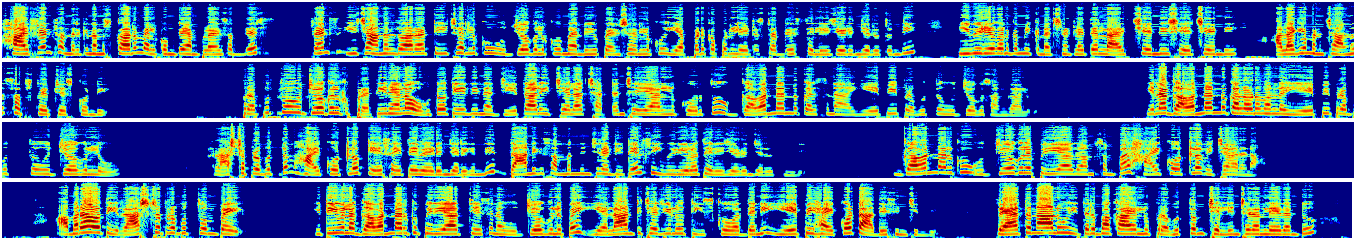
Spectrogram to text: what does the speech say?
Hi friends అందరికీ నమస్కారం. Welcome to employees updates friends ఈ ఛానల్ ద్వారా టీచర్లకు ఉద్యోగులకు మరియు పెన్షనర్లకు ఎప్పటికప్పుడు లేటెస్ట్ అప్డేట్స్ తెలియజేయడం జరుగుతుంది. ఈ వీడియో కనుక మీకు నచ్చినట్లయితే లైక్ చేయండి షేర్ చేయండి. అలాగే మన ఛానల్ సబ్స్క్రైబ్ చేసుకోండి. ప్రభుత్వ ఉద్యోగులకు ప్రతి నెల ఒకటో తేదీన జీతాలు ఇచ్చేలా చట్టం చేయాలని కోరుతూ గవర్నర్ను కలిసిన ఏపీ ప్రభుత్వ ఉద్యోగ సంఘాలు. ఇలా గవర్నర్ను కలవడం వల్ల ఏపీ ప్రభుత్వ ఉద్యోగులు రాష్ట్ర ప్రభుత్వం హైకోర్టులో కేసు అయితే వేయడం జరిగింది. దానికి సంబంధించిన డీటెయిల్స్ ఈ వీడియోలో తెలియజేయడం జరుగుతుంది. గవర్నర్కు ఉద్యోగుల ఫిర్యాదు అంశంపై హైకోర్టులో విచారణ. అమరావతి రాష్ట్ర ప్రభుత్వంపై ఇటీవల గవర్నర్కు ఫిర్యాదు చేసిన ఉద్యోగులపై ఎలాంటి చర్యలు తీసుకోవద్దని ఏపీ హైకోర్టు ఆదేశించింది. వేతనాలు ఇతర బకాయిలను ప్రభుత్వం చెల్లించడం లేదంటూ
